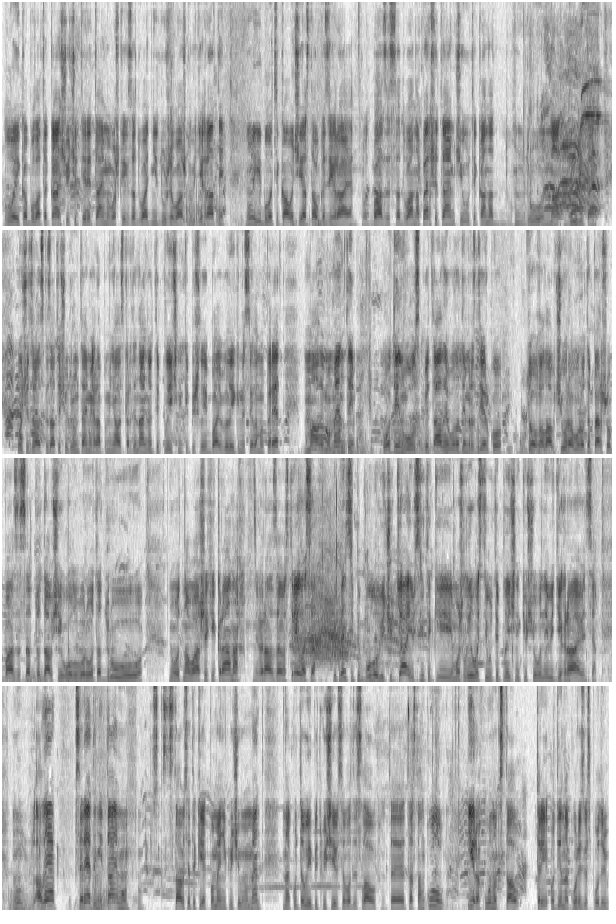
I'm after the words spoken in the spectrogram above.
логіка була така, що 4 тайми важких за 2 дні дуже важко відіграти. Ну і було цікаво, чия ставка зіграє. От базиса 2 на перший тайм, чи УТК на, другу, на другий тайм. Хочу зразу сказати, що в другому таймі гра помінялась кардинально. Тепличники пішли великими силами вперед, мали моменти. Один гол сквітали Володимир Здирко до гола вчора ворота першого базиса, додав ще гол у ворота другого. Ну от на ваших екранах гра загострилася. І в принципі було відчуття і всі такі можливості у тепличників, що вони відіграються. Ну, але всередині тайму стався такий, як по мені, ключовий момент. На кутовий підключився Владислав та та Станкулов, і рахунок став 3-1 на користь господарів.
